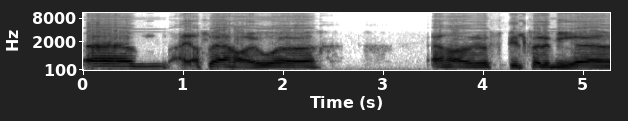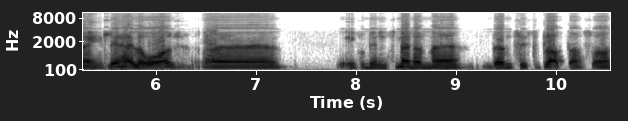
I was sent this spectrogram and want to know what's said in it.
Eh, nei, altså jeg har jo eh, Jeg har spilt veldig mye egentlig hele år eh, i forbindelse med den, eh, den siste plata, så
